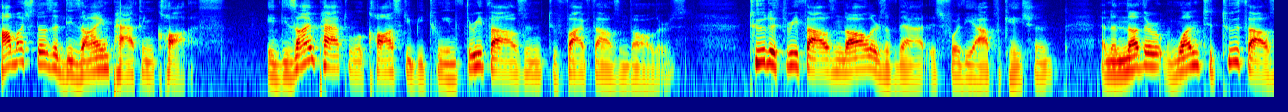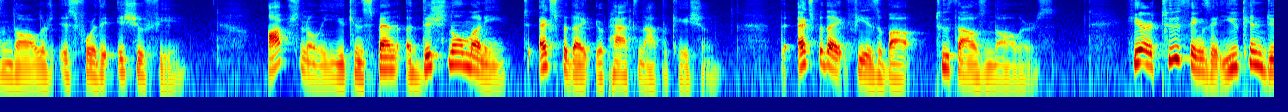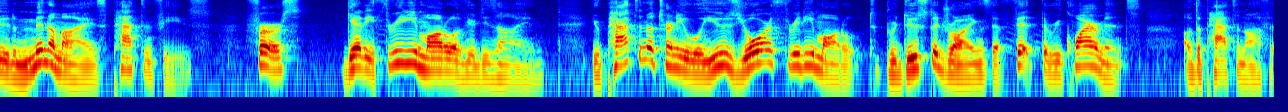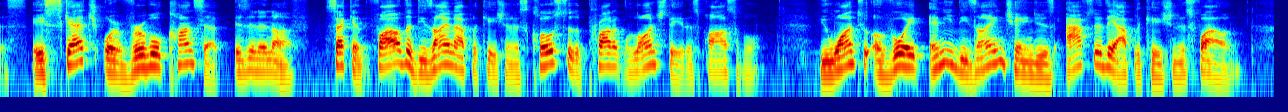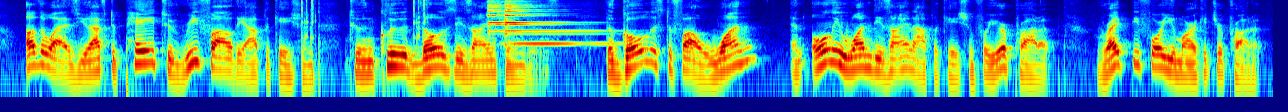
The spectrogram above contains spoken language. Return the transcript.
How much does a design patent cost? A design patent will cost you between $3,000 to $5,000. Two to $3,000 of that is for the application and another one to $2,000 is for the issue fee. Optionally, you can spend additional money to expedite your patent application. The expedite fee is about $2,000. Here are two things that you can do to minimize patent fees. First, get a 3D model of your design. Your patent attorney will use your 3D model to produce the drawings that fit the requirements of the patent office. A sketch or verbal concept isn't enough. Second, file the design application as close to the product launch date as possible. You want to avoid any design changes after the application is filed. Otherwise, you have to pay to refile the application to include those design changes. The goal is to file one and only one design application for your product right before you market your product.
